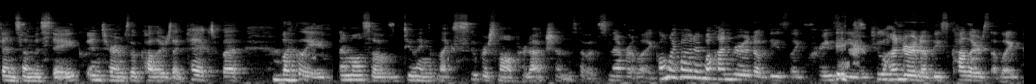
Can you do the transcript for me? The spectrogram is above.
been some mistakes in terms of colors I picked, but mm-hmm. luckily I'm also doing like super small productions, so it's never like oh my god, I have a hundred of these like crazy or two hundred of these colors that like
